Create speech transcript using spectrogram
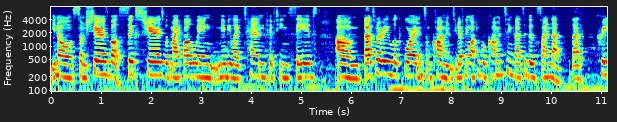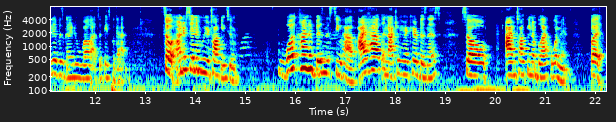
you know, some shares, about six shares with my following, maybe like 10, 15 saves. Um, that's what I really look for in some comments. You definitely want people commenting. That's a good sign that that creative is going to do well as a Facebook ad. So understanding who you're talking to. What kind of business do you have? I have a natural hair care business. So I'm talking to black women. But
